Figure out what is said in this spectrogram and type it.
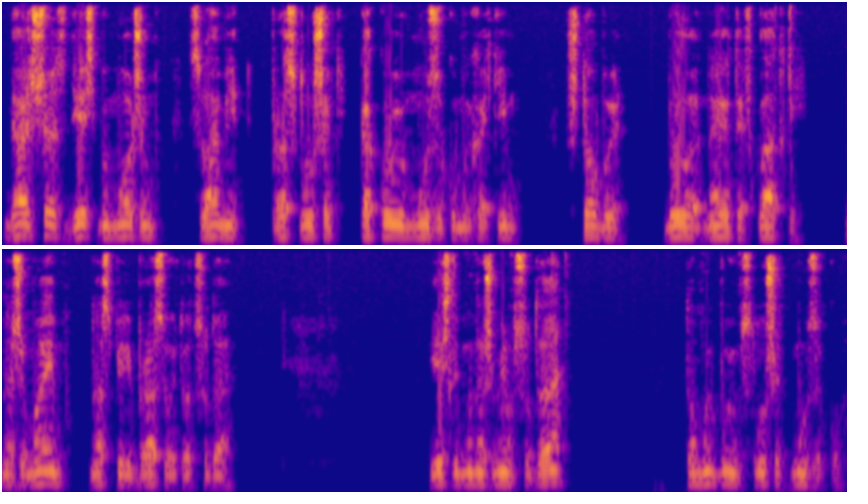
Дальше здесь мы можем с вами прослушать какую музыку мы хотим чтобы было на этой вкладке. Нажимаем нас перебрасывает вот сюда. Если мы нажмем сюда то мы будем слушать музыку.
